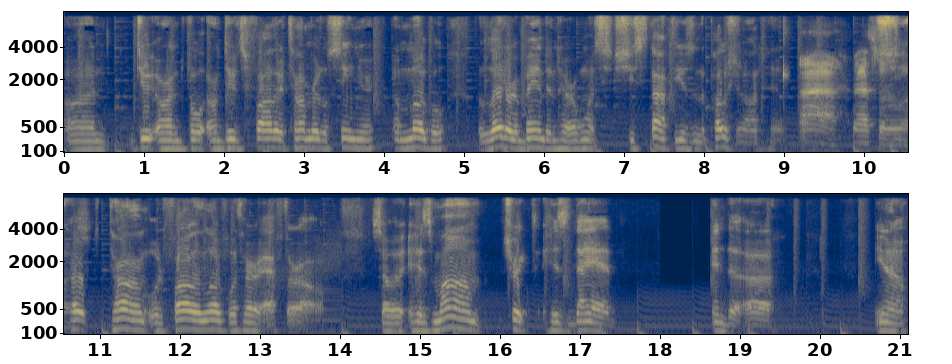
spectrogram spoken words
on dude on on dude's father, Tom Riddle Sr., a Muggle, who later abandoned her once she stopped using the potion on him. Ah, that's She what it was. hoped Tom would fall in love with her after all. So his mom tricked his dad into, uh, you know,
